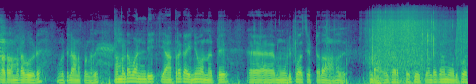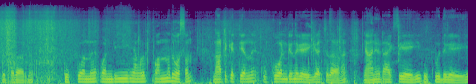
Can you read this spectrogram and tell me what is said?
കേട്ടോ നമ്മുടെ വീട് വീട്ടിലാണ് ഇപ്പോൾ ഉള്ളത്. നമ്മളുടെ വണ്ടി യാത്ര കഴിഞ്ഞ് വന്നിട്ട് മൂടി പോസിട്ടതാണത് ഉണ്ടാവും കറുപ്പ് ഷീറ്റ് കൊണ്ടൊക്കെ മൂടി പോസിട്ടതായിരുന്നു കുക്ക് വന്ന് വണ്ടി ഞങ്ങൾ വന്ന ദിവസം നാട്ടിലേക്ക് എത്തിയെന്ന് കുക്ക് വണ്ടി ഒന്ന് കഴുകി വെച്ചതാണ്. ഞാൻ ടാക്സി കഴുകി കുക്കു ഇത് കഴുകി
